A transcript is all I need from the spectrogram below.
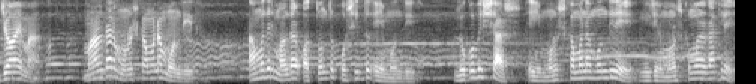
জয় মা। মালদার মনস্কামনা মন্দির। আমাদের মালদার অত্যন্ত প্রসিদ্ধ এই মন্দির। লোকবিশ্বাস এই মনস্কামনা মন্দিরে নিজের মনস্কামনা রাখলে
